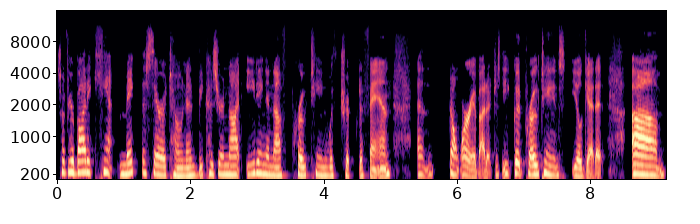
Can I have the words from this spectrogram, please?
So if your body can't make the serotonin because you're not eating enough protein with tryptophan and don't worry about it just eat good proteins you'll get it. Um,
